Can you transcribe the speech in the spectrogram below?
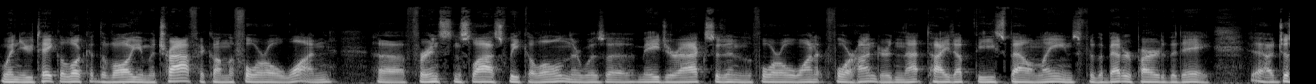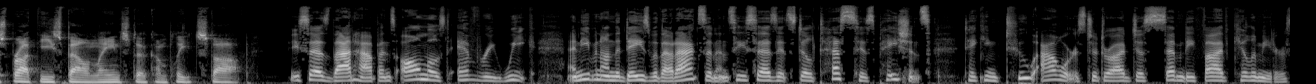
when you take a look at the volume of traffic on the 401, uh, for instance, last week alone, there was a major accident in the 401 at 400, and that tied up the eastbound lanes for the better part of the day. Uh, just brought the eastbound lanes to a complete stop. He says that happens almost every week. And even on the days without accidents, he says it still tests his patience, taking two hours to drive just 75 kilometers.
